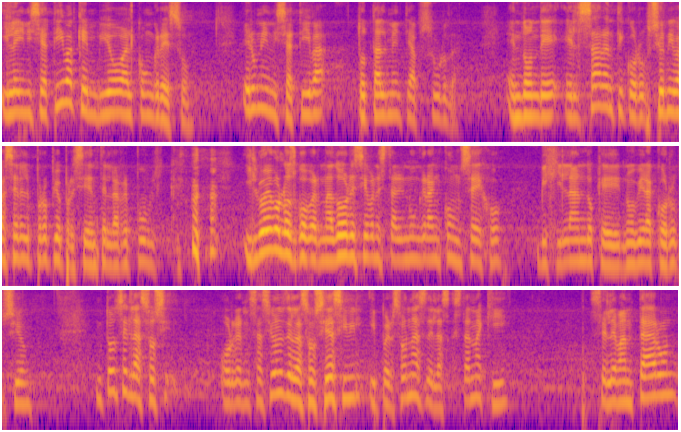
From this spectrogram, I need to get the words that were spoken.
Y la iniciativa que envió al Congreso era una iniciativa totalmente absurda, en donde el SAR anticorrupción iba a ser el propio presidente de la República. Y luego los gobernadores iban a estar en un gran consejo vigilando que no hubiera corrupción. Entonces las organizaciones de la sociedad civil y personas de las que están aquí se levantaron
